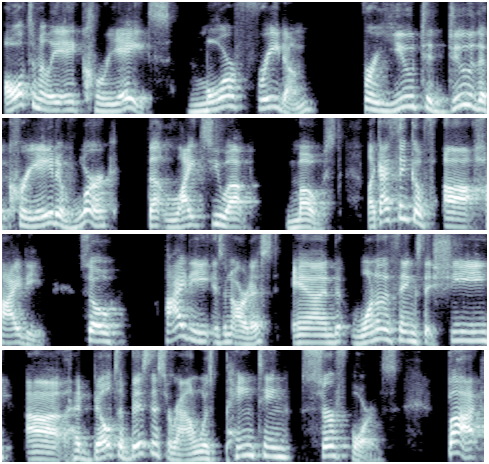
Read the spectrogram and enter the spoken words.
ultimately it creates more freedom for you to do the creative work that lights you up most. Like I think of uh, Heidi. So Heidi is an artist, and one of the things that she uh, had built a business around was painting surfboards. But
